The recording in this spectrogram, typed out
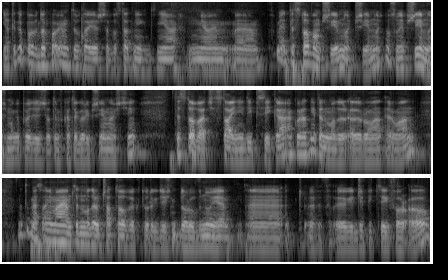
Ja tylko powiem, dopowiem tutaj jeszcze w ostatnich dniach miałem e, w sumie testową przyjemność, przyjemność, no w sumie przyjemność, mogę powiedzieć o tym w kategorii przyjemności, testować stajnie DeepSeeka, akurat nie ten model R1, R1 natomiast oni mają ten model czatowy, który gdzieś dorównuje e, w- GPT-4o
